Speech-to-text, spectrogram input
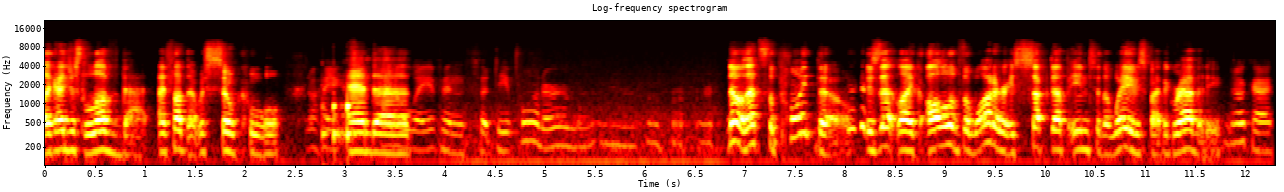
Like I just loved that. I thought that was so cool. I know how you and, uh, wave in foot deep water. No, that's the point though. is that like all of the water is sucked up into the waves by the gravity. Okay.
